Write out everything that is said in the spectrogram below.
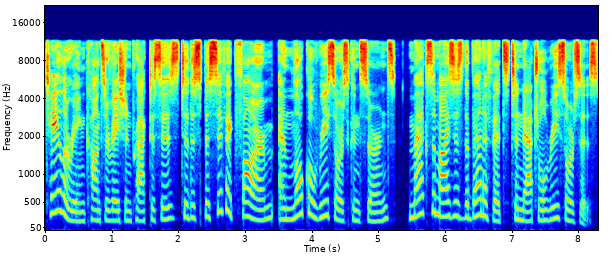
Tailoring conservation practices to the specific farm and local resource concerns maximizes the benefits to natural resources.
